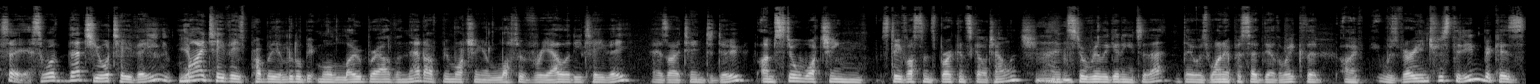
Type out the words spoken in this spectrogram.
so yes, well that's your TV. My TV is probably a little bit more lowbrow than that. I've been watching a lot of reality TV, as I tend to do. I'm still watching Steve Austin's Broken Skull Challenge and mm-hmm. still really getting into that. There was one episode the other week that I was very interested in because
